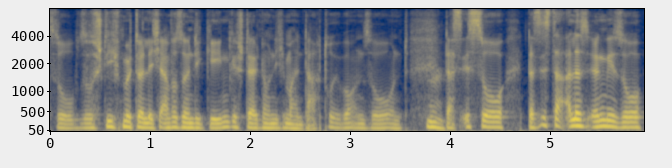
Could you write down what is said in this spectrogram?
so, so stiefmütterlich einfach so in die Gegend gestellt, noch nicht mal ein Dach drüber und so. Und das ist so, das ist da alles irgendwie so,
